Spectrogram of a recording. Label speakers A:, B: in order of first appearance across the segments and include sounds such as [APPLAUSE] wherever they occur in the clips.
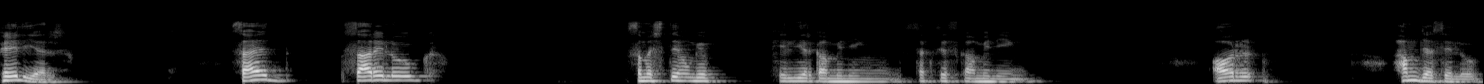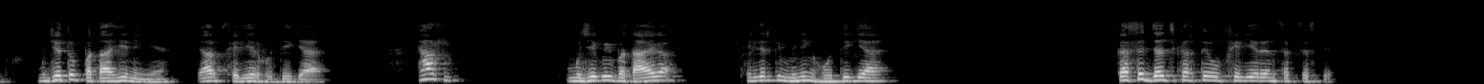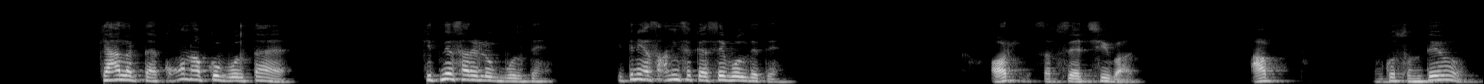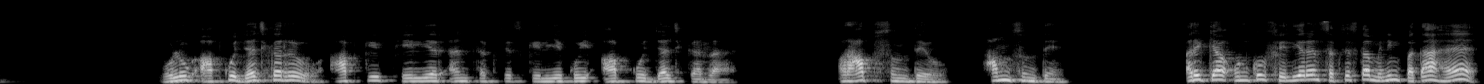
A: Failure. शायद सारे लोग समझते होंगे फेलियर का मीनिंग, सक्सेस का मीनिंग। और हम जैसे लोग, मुझे तो पता ही नहीं है, यार फेलियर होती क्या है? यार, मुझे कोई बताएगा फेलियर की मीनिंग होती क्या है? कैसे जज करते हो फेलियर एंड सक्सेस पे? क्या लगता है? कौन आपको बोलता है? कितने सारे लोग बोलते हैं? इतनी आसानी से कैसे बोल देते हैं? और सबसे अच्छी बात, आप उनको सुनते हो? वो लोग आपको जज कर रहे हो? आपके फेलियर एंड सक्सेस के लिए कोई आपको जज कर रहा है? और आप सुनते हो? हम सुनते हैं। अरे, क्या उनको फेलियर एंड सक्सेस का मीनिंग पता है?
